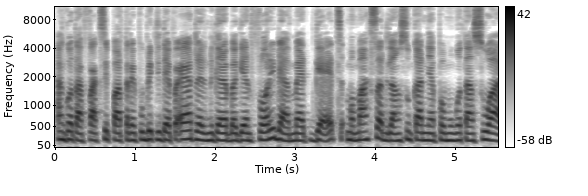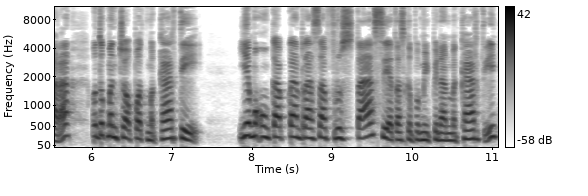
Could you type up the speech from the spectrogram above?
Anggota fraksi Partai Republik di DPR dari negara bagian Florida, Matt Gaetz, memaksa dilangsungkannya pemungutan suara untuk mencopot McCarthy. Ia mengungkapkan rasa frustasi atas kepemimpinan McCarthy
